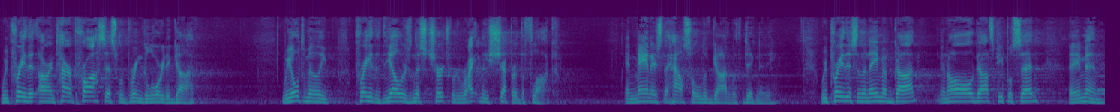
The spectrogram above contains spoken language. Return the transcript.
We pray that our entire process would bring glory to God. We ultimately pray that the elders in this church would rightly shepherd the flock and manage the household of God with dignity. We pray this in the name of God, and all God's people said, Amen.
